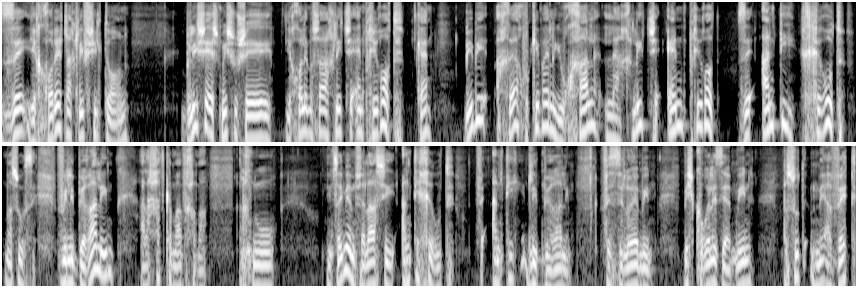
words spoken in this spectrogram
זה יכולת להחליף שלטון בלי שיש מישהו שיכול למשל להחליט שאין בחירות, כן? ביבי, אחרי החוקים האלה, יוכל להחליט שאין בחירות. זה אנטי חירות, מה שהוא עושה. וליברלים, על אחת כמה וכמה. אנחנו נמצאים בממשלה שהיא אנטי חירות ואנטי ליברלים, וזה לא ימין. מי שקורא לזה ימין, פשוט מעוות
